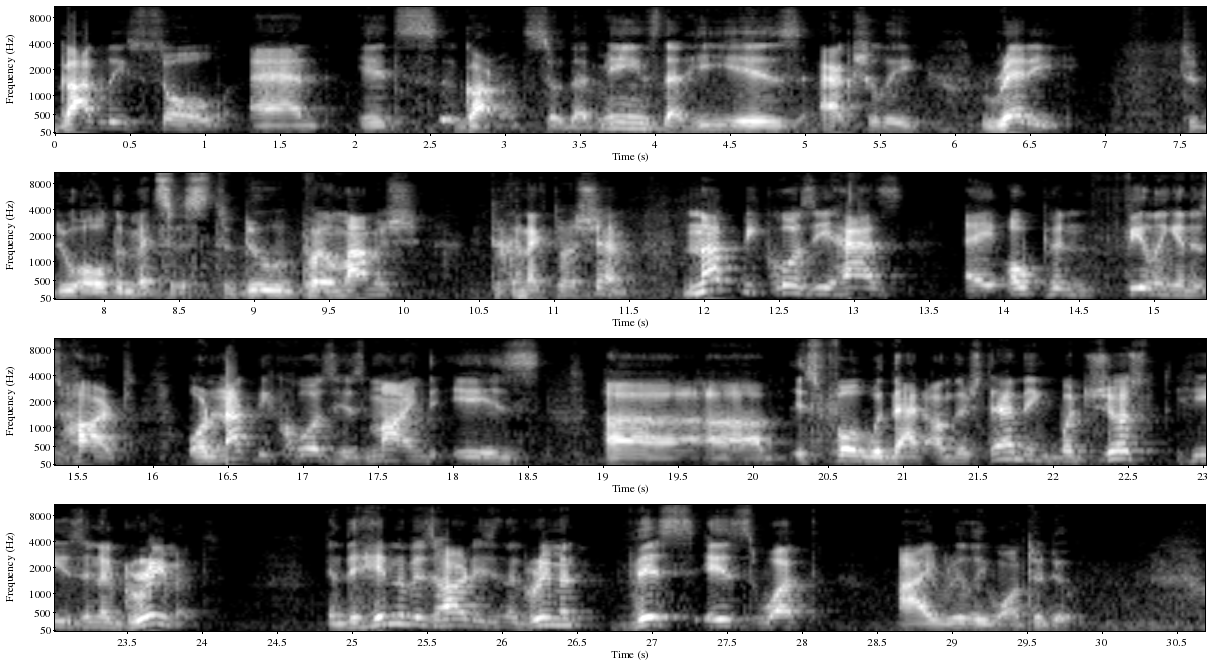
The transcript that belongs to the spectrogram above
godly soul and its garments. So that means that he is actually ready to do all the mitzvahs, to do poil mamash, to connect to Hashem. Not because he has a open feeling in his heart, or not because his mind is uh, uh, is full with that understanding, but just he's in agreement. In the hidden of his heart, he's in agreement this is what I really want to do.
